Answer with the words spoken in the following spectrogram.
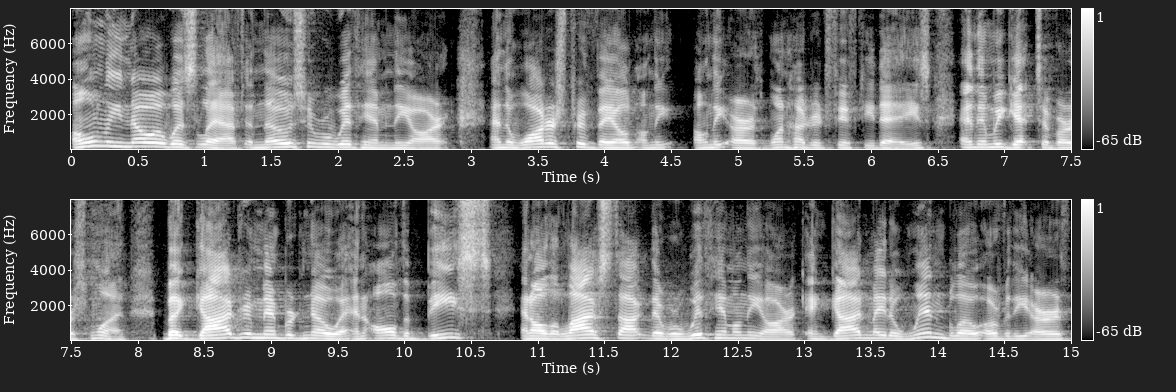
Only Noah was left and those who were with him in the ark, and the waters prevailed on the, on the earth 150 days. And then we get to verse 1. But God remembered Noah and all the beasts and all the livestock that were with him on the ark, and God made a wind blow over the earth,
